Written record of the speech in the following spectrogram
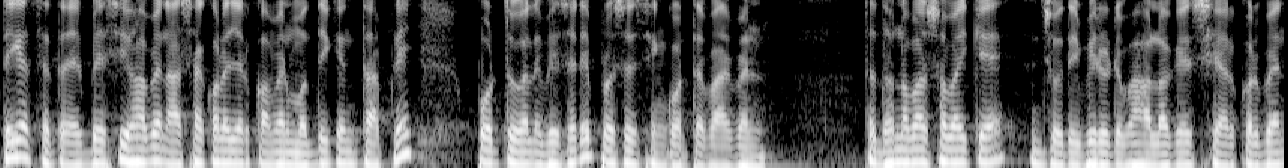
ঠিক আছে? তো এর বেশি হবে না, আশা করা যায় এর কমের মধ্যেই কিন্তু আপনি পর্তুগালে ভিসাটি প্রসেসিং করতে পারবেন। তো ধন্যবাদ সবাইকে, যদি ভিডিওটি ভালো লাগে শেয়ার করবেন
